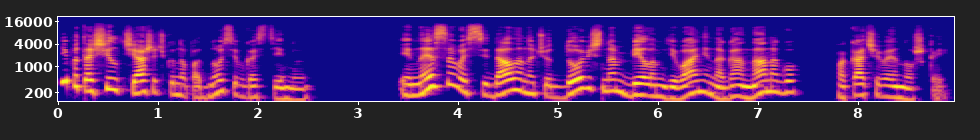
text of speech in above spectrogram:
И потащил чашечку на подносе в гостиную. Инесса восседала на чудовищном белом диване нога на ногу, покачивая ножкой.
